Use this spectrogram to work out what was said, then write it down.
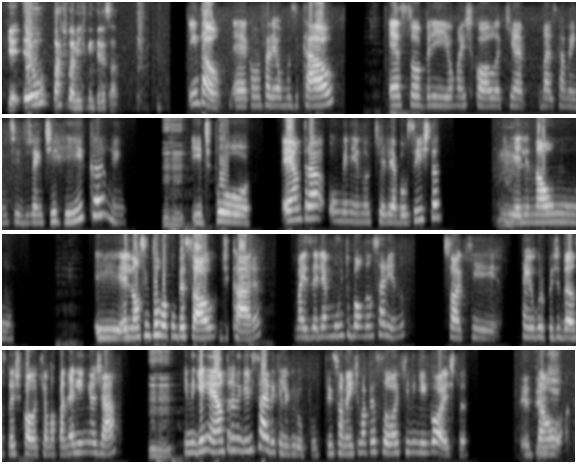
Porque eu, particularmente, fiquei interessado. Então, é, como eu falei, é um musical. É sobre uma escola que é basicamente de gente rica. Uhum. E, tipo, entra um menino que ele é bolsista Hum, e ele não. E ele não se enturma com o pessoal de cara, mas ele é muito bom dançarino. Só que tem o grupo de dança da escola que é uma panelinha já. Uhum. E ninguém entra, ninguém sai daquele grupo. Principalmente uma pessoa que ninguém gosta. É Então, triste.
